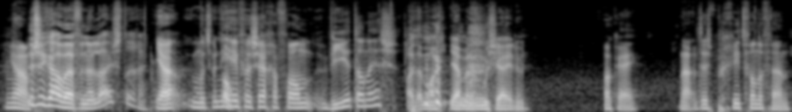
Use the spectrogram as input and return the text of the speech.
Ja. Dus daar gaan we even naar luisteren. ja, moeten we niet Oh. even zeggen van wie het dan is? Oh, dat mag, ja, maar dat moest jij doen. Oké. Nou, het is Brigitte van de Ven,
